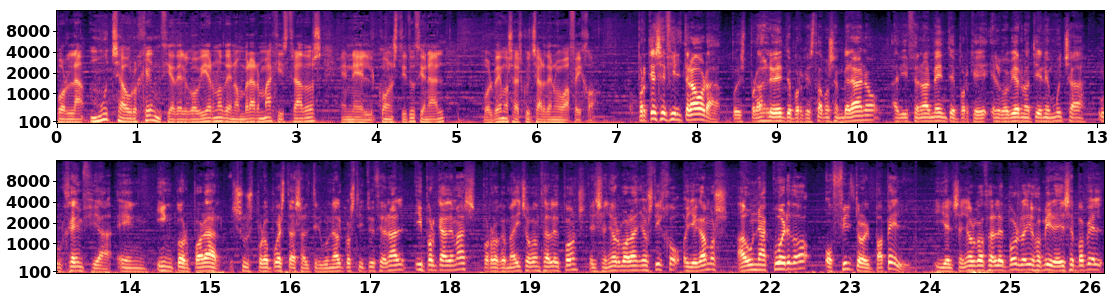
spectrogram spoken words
por la mucha urgencia del gobierno de nombrar magistrados en el Constitucional. Volvemos a escuchar de nuevo a Feijóo. ¿Por qué se filtra ahora? Pues probablemente porque estamos en verano, adicionalmente porque el gobierno tiene mucha urgencia en incorporar sus propuestas al Tribunal Constitucional y porque además, por lo que me ha dicho González Pons, el señor Bolaños dijo o llegamos a un acuerdo o filtro el papel. Y el señor González Pons le dijo, mire, ese papel,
